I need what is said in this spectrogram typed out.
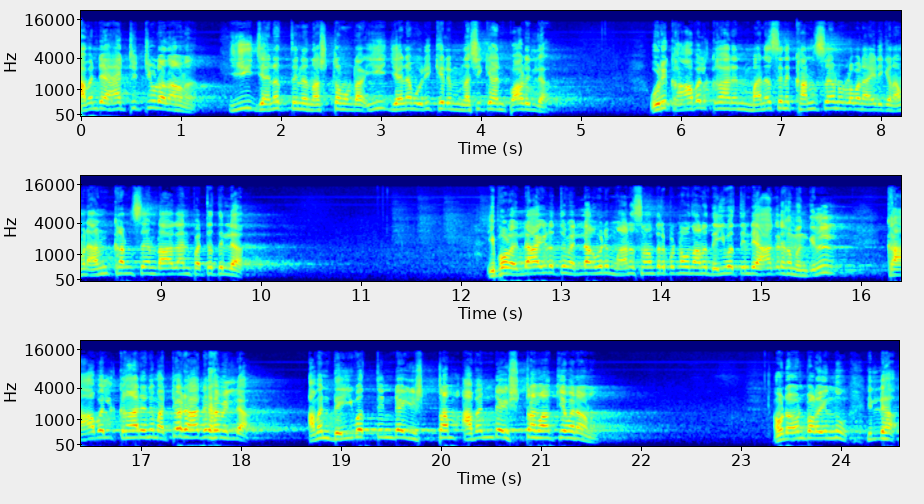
അവന്റെ ആറ്റിറ്റ്യൂഡ് അതാണ്. ഈ ജനത്തിന് നഷ്ടമുണ്ട ഈ ജനം ഒരിക്കലും നശിക്കാൻ പാടില്ല. ഒരു കാവൽക്കാരൻ മനസ്സിന് കൺസേൺ ഉള്ളവനായിരിക്കണം. അവൻ അൺകൺസേൺഡ് ആകാൻ പറ്റത്തില്ല. ഇപ്പോൾ എല്ലായിടത്തും എല്ലാവരും മാനസാന്തരപ്പെടണമെന്നാണ് ദൈവത്തിന്റെ ആഗ്രഹമെങ്കിൽ കാവൽക്കാരന് മറ്റൊരാഗ്രഹമില്ല. അവൻ ദൈവത്തിന്റെ ഇഷ്ടം അവന്റെ ഇഷ്ടമാക്കിയവനാണ്. അതുകൊണ്ട് അവൻ പറയുന്നു ഇല്ല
